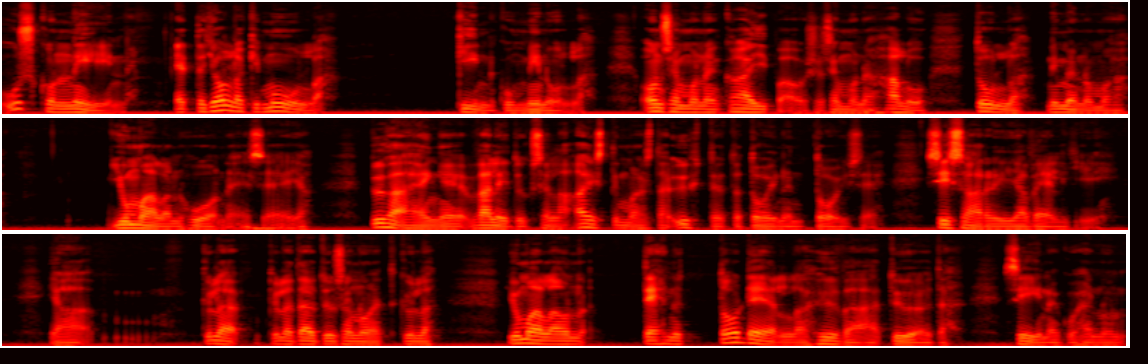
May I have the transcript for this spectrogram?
uskon niin, että jollakin muullakin kuin minulla on semmoinen kaipaus ja semmoinen halu tulla nimenomaan Jumalan huoneeseen ja pyhä hengen välityksellä aistimaan sitä yhteyttä toinen toiseen, sisariin ja veljiin. Ja kyllä, kyllä täytyy sanoa, että kyllä Jumala on tehnyt todella hyvää työtä siinä, kun hän on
